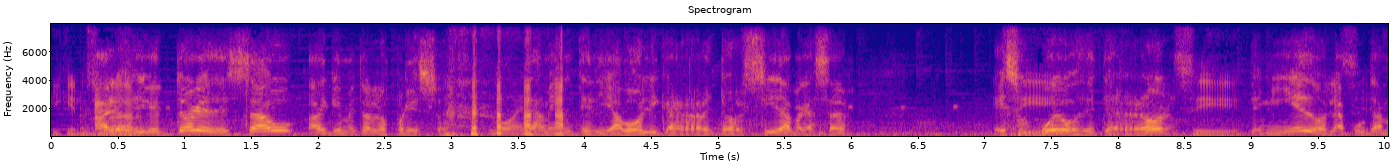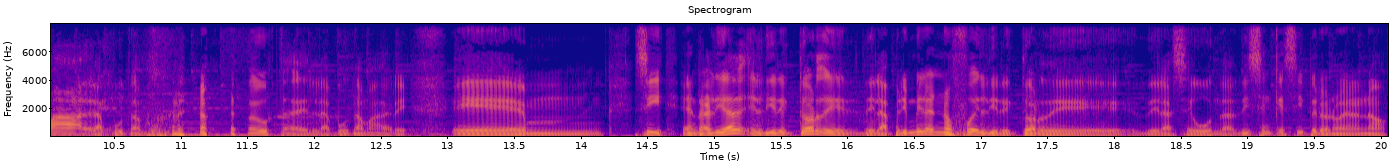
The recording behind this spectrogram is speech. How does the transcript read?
y que nos A a los dar- directores de SAU hay que meterlos presos. La mente diabólica retorcida para hacer esos Sí. juegos de terror, Sí. de miedo, la Sí, puta madre. La puta madre. Me gusta la puta madre. Eh, sí, en realidad el director de, de la primera no fue el director de, de la segunda. Dicen que sí, pero no era, no.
